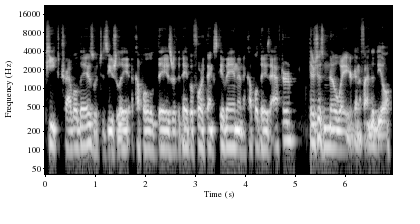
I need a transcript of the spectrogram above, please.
peak travel days, which is usually a couple days or the day before Thanksgiving and a couple days after, there's just no way you're going to find a deal.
